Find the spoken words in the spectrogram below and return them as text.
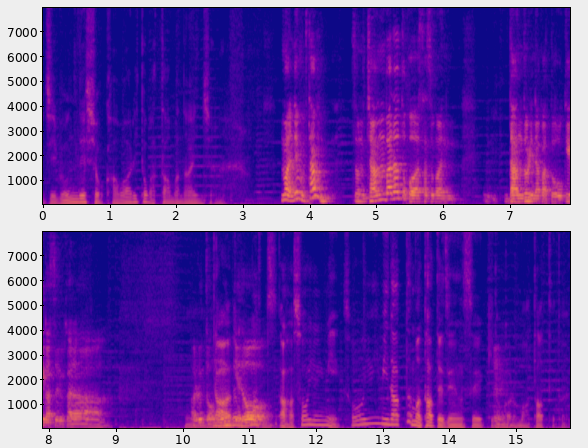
自分でしょ代わりとかってあんまないんじゃまあでも多分そのチャンバラとかはさすがに段取りなかったら大怪我するからないあると思うけど。あまああそういう意味。そういう意味だったらまあ縦全盛期だからうん。まあ立ってたよね、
